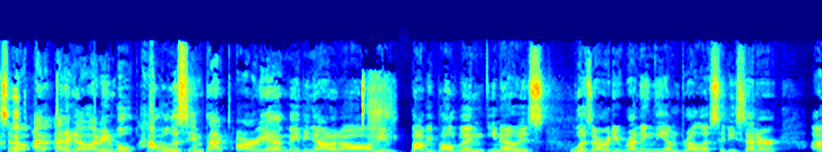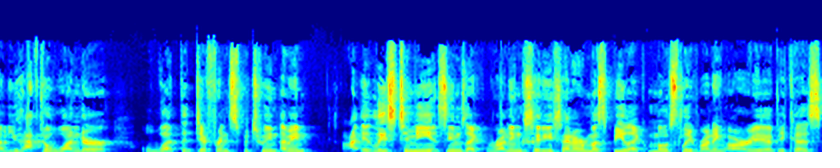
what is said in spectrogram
So I, I don't know. I mean, well, how will this impact Aria? Maybe not at all. I mean, Bobby Baldwin, you know, is was already running the Umbrella City Center. Um, you have to wonder what the difference between. I mean, at least to me, it seems like running City Center must be like mostly running Aria because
